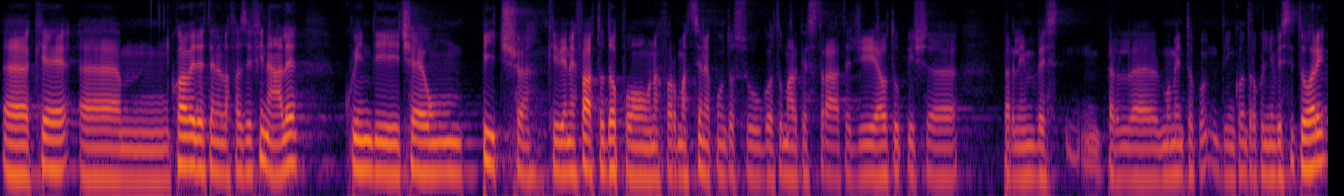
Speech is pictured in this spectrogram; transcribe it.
eh, che ehm, qua vedete nella fase finale, quindi c'è un pitch che viene fatto dopo una formazione appunto su go-to-market strategy, how to pitch eh, per, per, il momento di incontro con gli investitori,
